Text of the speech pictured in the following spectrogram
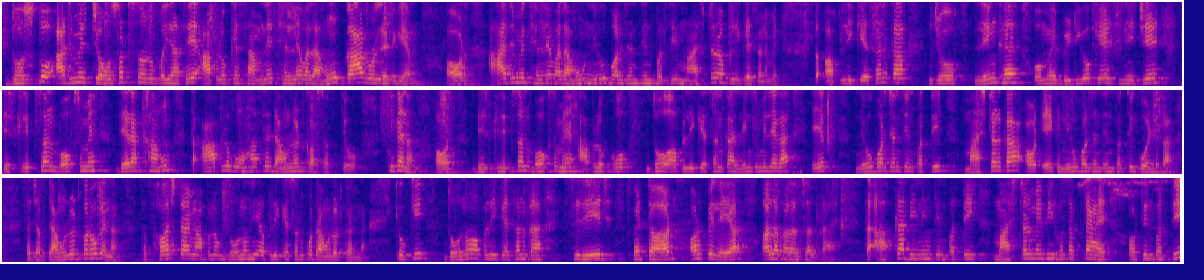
दोस्तों, आज मैं चौंसठ सौ रुपया से आप लोग के सामने खेलने वाला हूँ कार रोलेट गेम। और आज मैं खेलने वाला हूँ न्यू वर्जन तीन पत्ती मास्टर एप्लीकेशन में। तो एप्लीकेशन का जो लिंक है, वो मैं वीडियो के नीचे डिस्क्रिप्शन बॉक्स में दे रखा हूँ तो आप लोग वहाँ से डाउनलोड कर सकते हो, ठीक है ना? और डिस्क्रिप्शन बॉक्स में आप लोग को दो एप्लीकेशन का लिंक मिलेगा, एक न्यू वर्जन तीन पत्ती मास्टर का और एक न्यू वर्जन तीन पत्ती गोल्ड का। तो जब डाउनलोड करोगे ना तो फ़र्स्ट टाइम आप लोग दोनों ही एप्लीकेशन को डाउनलोड करना, क्योंकि दोनों एप्लीकेशन का सीरीज़ पैटर्न और प्लेयर अलग अलग चलता है। तो आपका बिनिंग तीन पत्ती मास्टर में भी हो सकता है और तीन पत्ती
